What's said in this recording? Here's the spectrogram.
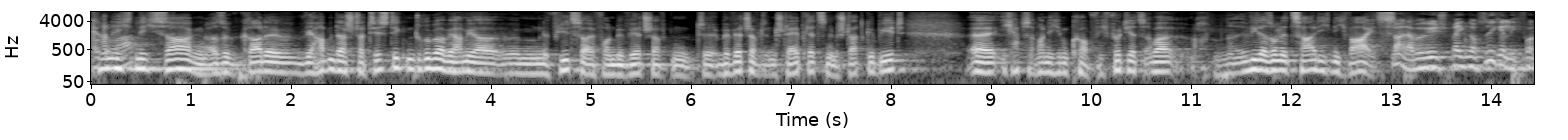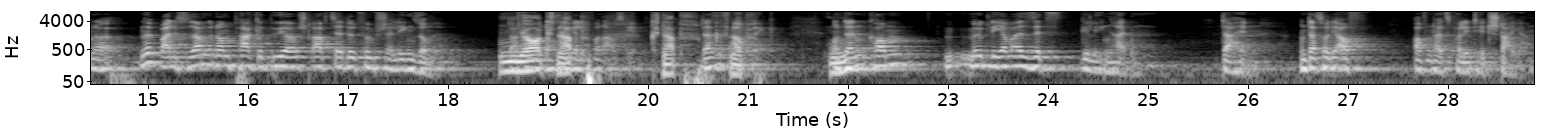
kann ich nicht sagen. Also gerade, wir haben da Statistiken drüber. Wir haben ja ähm, eine Vielzahl von bewirtschafteten, bewirtschafteten Stellplätzen im Stadtgebiet. Äh, ich habe es aber nicht im Kopf. Ich würde jetzt aber ach, wieder so eine Zahl, die ich nicht weiß. Nein, aber wir sprechen doch sicherlich von einer, ne, beides zusammengenommen, Parkgebühr, Strafzettel, fünfstelligen Summe. Da ja, knapp. Knapp. Das ist knapp. auch weg. Und mhm. dann kommen möglicherweise Sitzgelegenheiten dahin. Und das soll die Auf Aufenthaltsqualität steigern.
